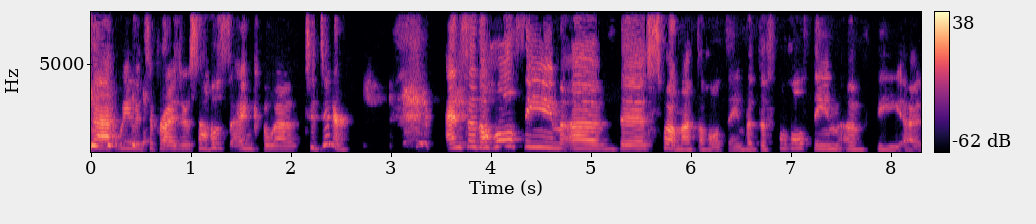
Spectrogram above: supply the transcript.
that we would surprise ourselves and go out to dinner. And so the whole theme of this, well, not the whole theme, but the whole theme of the uh,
